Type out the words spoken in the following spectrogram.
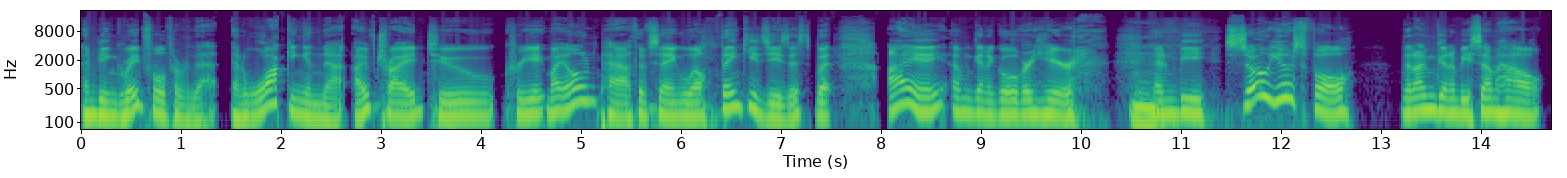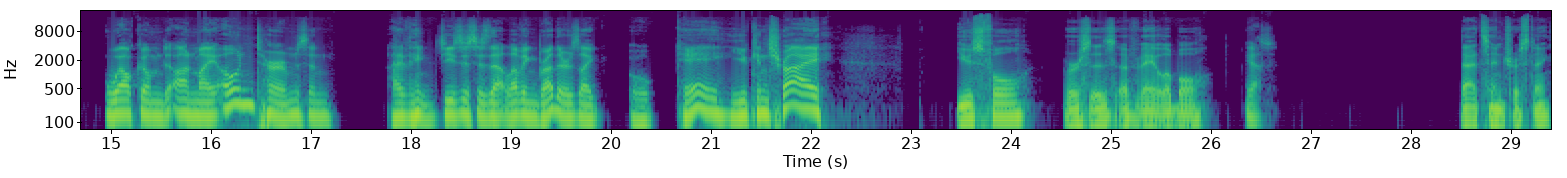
and being grateful for that and walking in that, I've tried to create my own path of saying, Well, thank you, Jesus, but I am going to go over here Mm. and be so useful that I'm going to be somehow welcomed on my own terms. And I think Jesus is that loving brother, is like, Okay, you can try. Useful versus available. Yes, That's interesting.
